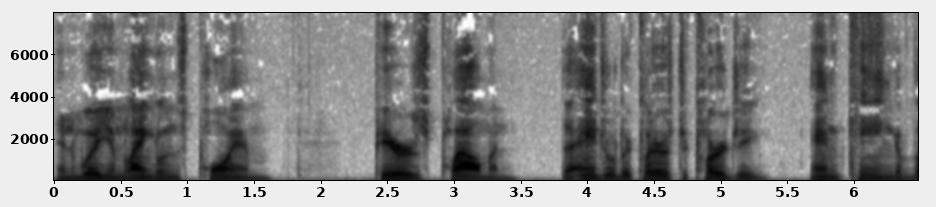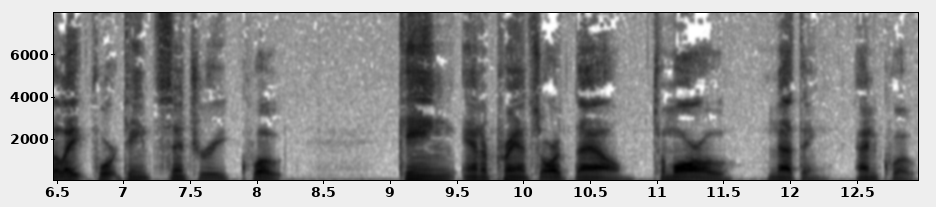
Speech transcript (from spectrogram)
In William Langland's poem, Piers Plowman, the angel declares to clergy and king of the late 14th century, quote, King and a prince art thou, tomorrow nothing. Unquote.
